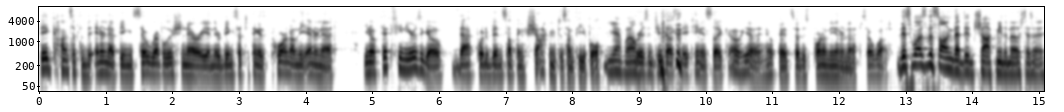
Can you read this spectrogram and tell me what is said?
big concept of the internet being so revolutionary and there being such a thing as porn on the internet you know 15 years ago that would have been something shocking to some people Yeah, well. whereas in 2018 it's like oh yeah okay so there's porn on the internet so what This was the song that did shock me the most as a,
